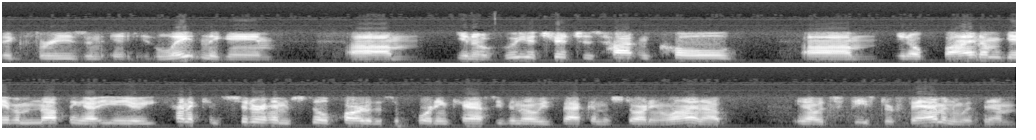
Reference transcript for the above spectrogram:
big threes in, in, late in the game. Um, you know, Vujacic is hot and cold. Um, you know, Bynum gave him nothing. Uh, you know, you kind of consider him still part of the supporting cast, even though he's back in the starting lineup. You know, it's feast or famine with him.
